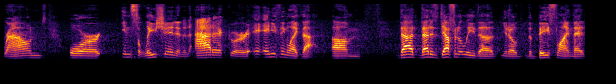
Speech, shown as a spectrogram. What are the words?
ground or insulation in an attic or anything like that. Um, that that is definitely the you know the baseline that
